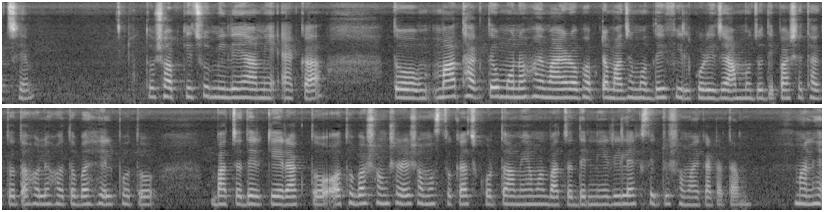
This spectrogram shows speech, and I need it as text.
আছে। তো সব কিছু মিলিয়ে আমি একা। তো মা থাকতেও মনে হয় মায়ের অভাবটা মাঝে মধ্যেই ফিল করি যে আম্মু যদি পাশে থাকতো তাহলে হয়তো বা হেল্প হতো, বাচ্চাদেরকে রাখতো অথবা সংসারের সমস্ত কাজ করতো, আমি আমার বাচ্চাদের নিয়ে রিল্যাক্স একটু সময় কাটাতাম। মানে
